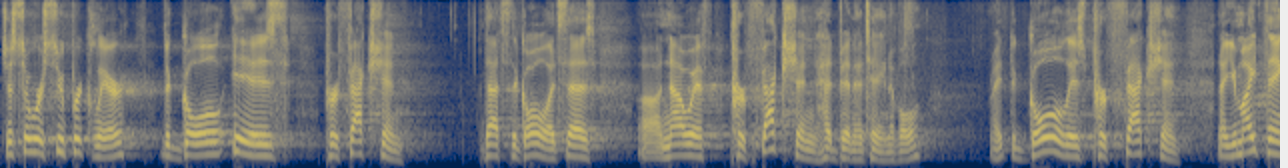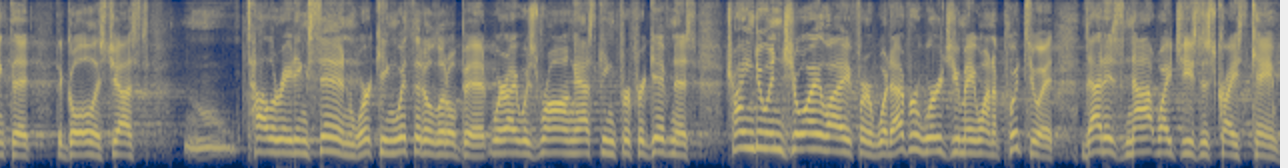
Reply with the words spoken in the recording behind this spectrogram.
just so we're super clear, the goal is perfection. That's the goal. It says, uh, now if perfection had been attainable, right, the goal is perfection. Now you might think that the goal is just mm, tolerating sin, working with it a little bit, where I was wrong, asking for forgiveness, trying to enjoy life, or whatever words you may want to put to it. That is not why Jesus Christ came.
